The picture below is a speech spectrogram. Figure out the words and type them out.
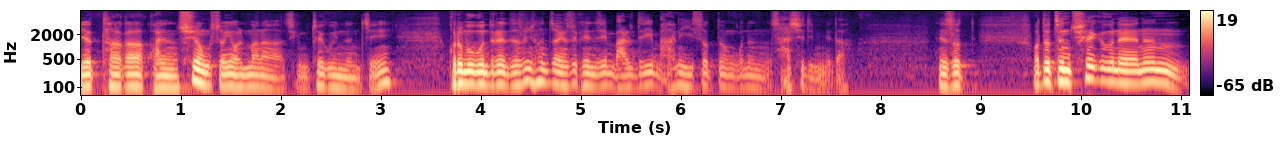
예타가 과연 수용성이 얼마나 지금 되고 있는지 그런 부분들에 대해서 현장에서 굉장히 말들이 많이 있었던 것은 사실입니다. 그래서 어떻든 최근에는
